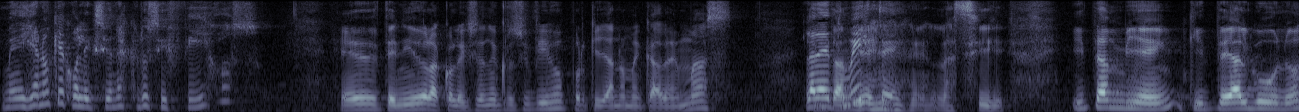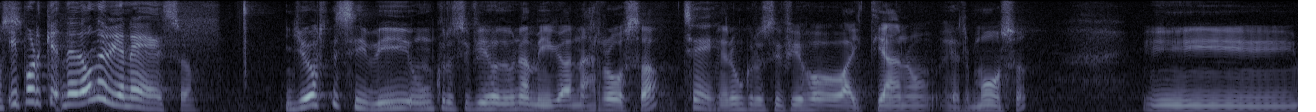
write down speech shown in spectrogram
Me dijeron que coleccionas crucifijos. He detenido la colección de crucifijos porque ya no me caben más. ¿La Y también- detuviste? la- sí. Y también quité algunos. ¿Y por qué? ¿De dónde viene eso? Yo recibí un crucifijo de una amiga, Ana Rosa. Sí. Era un crucifijo haitiano hermoso. Y,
